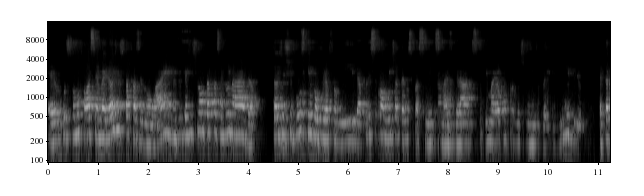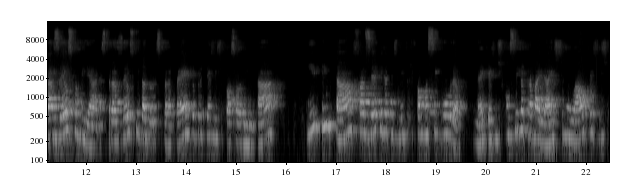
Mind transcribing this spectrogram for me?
é, eu costumo falar assim, é melhor a gente estar tá fazendo online do que a gente não estar tá fazendo nada. Então, a gente busca envolver a família, principalmente até nos pacientes mais graves, que têm maior comprometimento do equilíbrio, é trazer os familiares, trazer os cuidadores para perto, para que a gente possa orientar e tentar fazer aquele atendimento de forma segura, né? que a gente consiga trabalhar, estimular o que a gente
